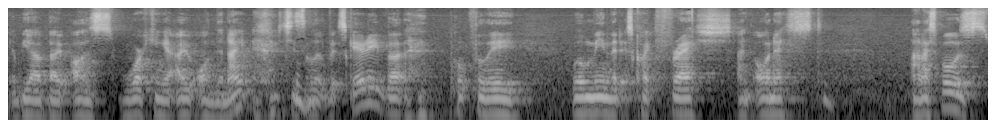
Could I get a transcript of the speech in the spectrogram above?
it'll be about us working it out on the night, which is a little bit scary, but hopefully will mean that it's quite fresh and honest. And I suppose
